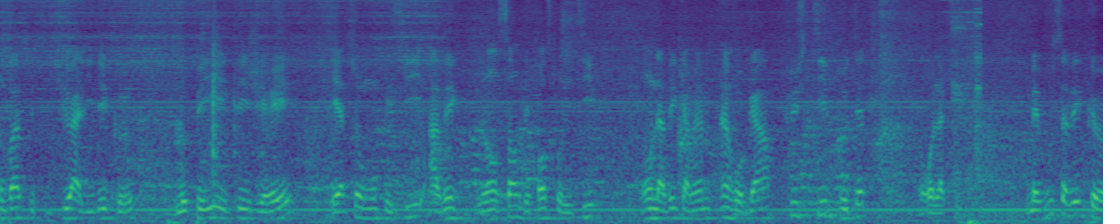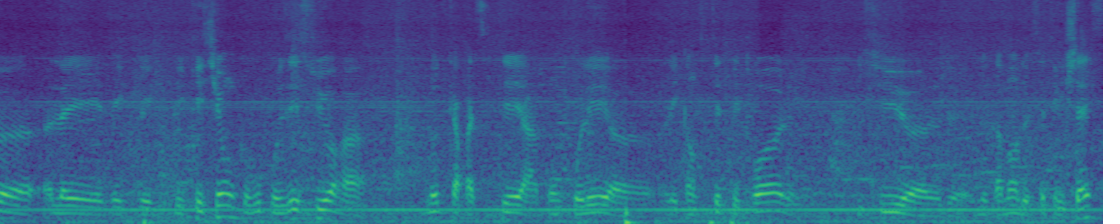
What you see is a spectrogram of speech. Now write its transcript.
on va se situer à l'idée que le pays était géré et à ce moment précis, avec l'ensemble des forces politiques, on avait quand même un regard, fût-il peut-être relatif. Mais vous savez que les, questions que vous posez sur euh, notre capacité à contrôler euh, les quantités de pétrole issues euh, notamment de cette richesse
